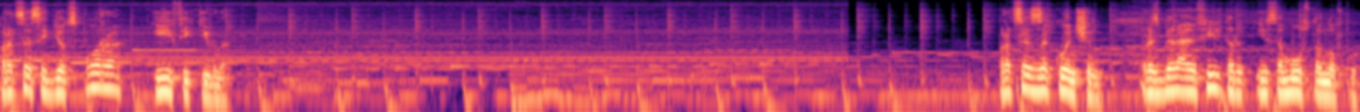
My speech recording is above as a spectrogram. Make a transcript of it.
Процесс идет споро и эффективно. Процесс закончен. Разбираем фильтр и саму установку.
